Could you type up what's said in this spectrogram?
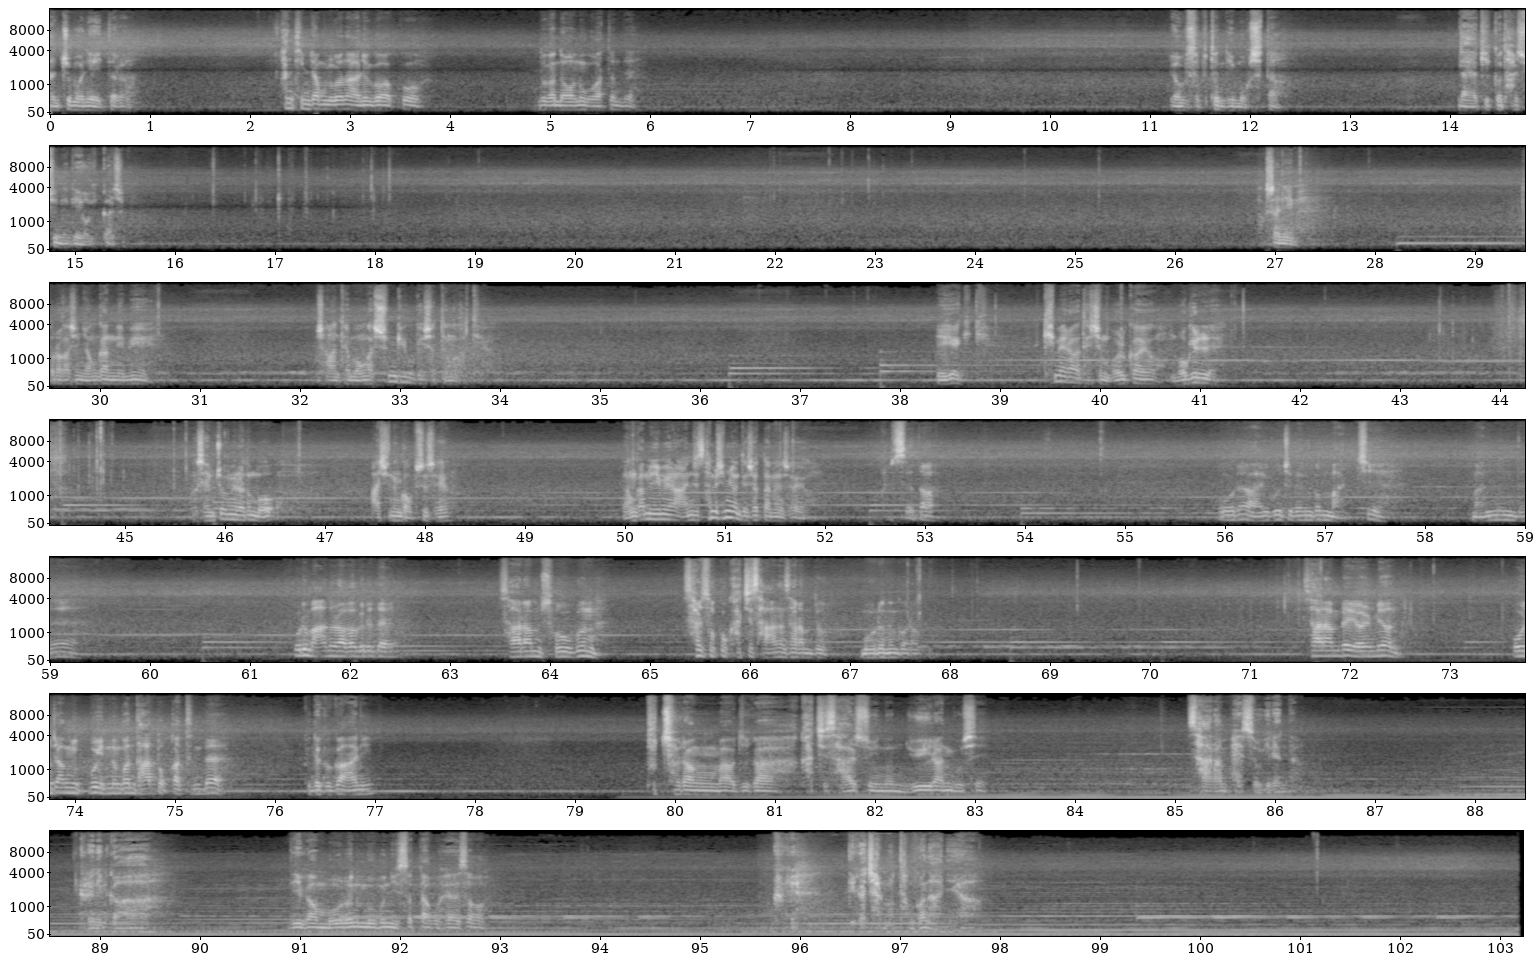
안주머니에 있더라. 한 팀장 물건은 아닌 것 같고 누가 넣어놓은 것 같던데. 여기서부터 네 몫이다. 나야 기껏 할 수 있는 게 여기까지고. 박사님, 돌아가신 영감님이 저한테 뭔가 숨기고 계셨던 것 같아요. 이게 키- 키메라가 대체 뭘까요? 뭐길래? 박사님 좀이라도 뭐 아시는 거 없으세요? 영감님이랑 안지 30년 되셨다면서요. 글쎄다. 오래 알고 지낸 건 맞지. 맞는데 우리 마누라가 그러대. 사람 속은 살 썩고 같이 사는 사람도 모르는 거라고. 사람 배 열면 오장육부 있는 건 다 똑같은데 근데 그거 아니? 부처랑 마귀가 같이 살 수 있는 유일한 곳이 사람 뱃속이란다. 그러니까 네가 모르는 부분이 있었다고 해서 그게 네가 잘못한 건 아니야.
